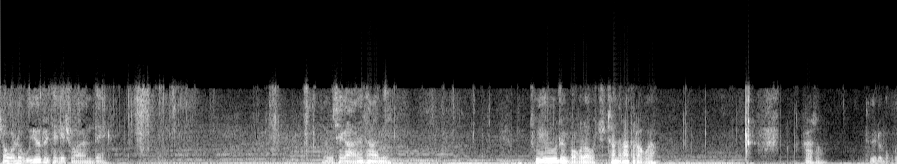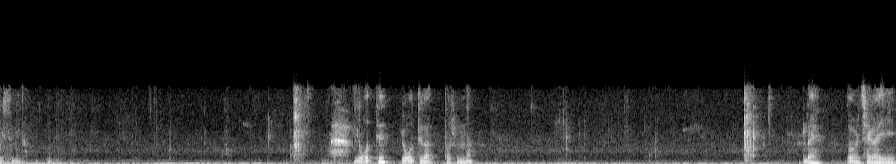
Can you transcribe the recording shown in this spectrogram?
저 원래 우유를 되게 좋아하는데 그리고 제가 아는 사람이 두유를 먹으라고 추천을 하더라고요. 그래서 두유를 먹고 있습니다. 아, 요거트? 요거트가 더 좋나? 네. 오늘 제가 이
